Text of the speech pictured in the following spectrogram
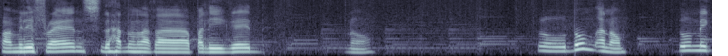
Family, friends, lahat na nakapaligid. No? So, don't, ano, don't make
